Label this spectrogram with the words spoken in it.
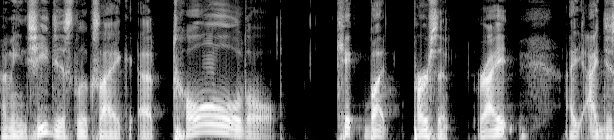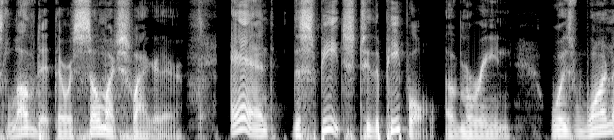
I mean, she just looks like a total kick butt person, right? I, I just loved it. There was so much swagger there. And the speech to the people of Meereen was one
